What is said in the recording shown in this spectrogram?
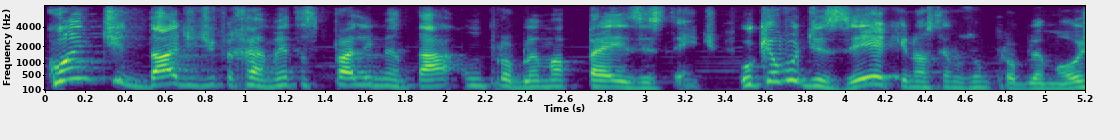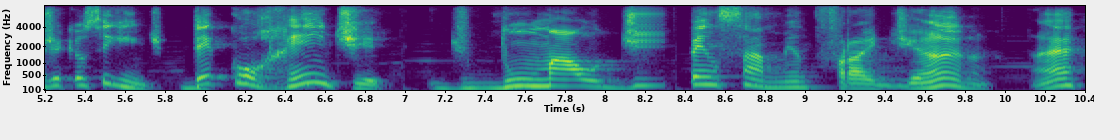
quantidade de ferramentas para alimentar um problema pré-existente. O que eu vou dizer que nós temos um problema hoje é que é o seguinte: decorrente de, um mal de pensamento freudiano, Né?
